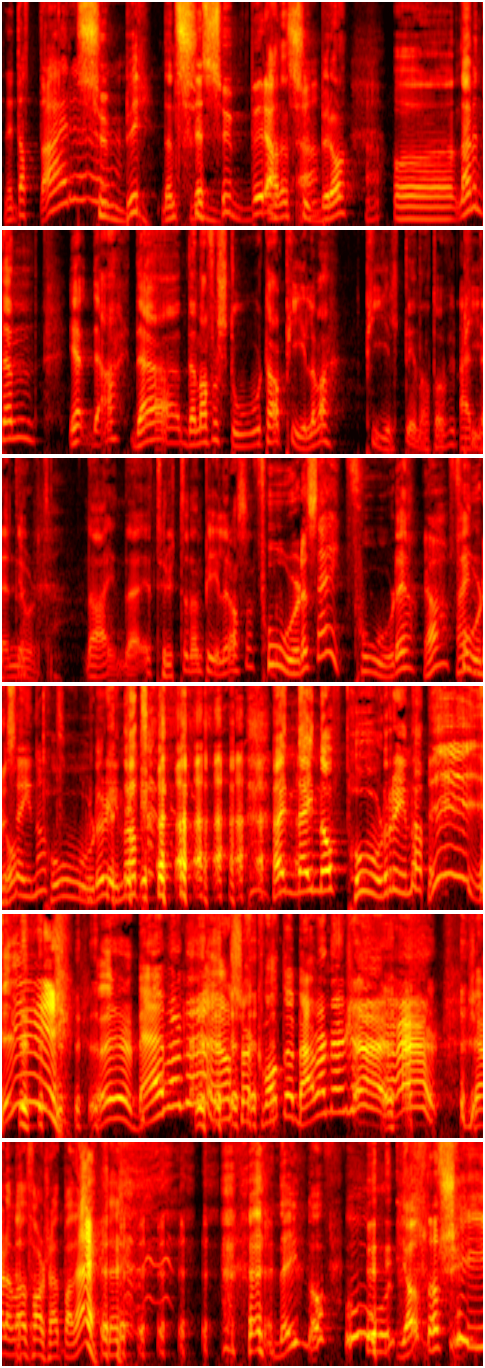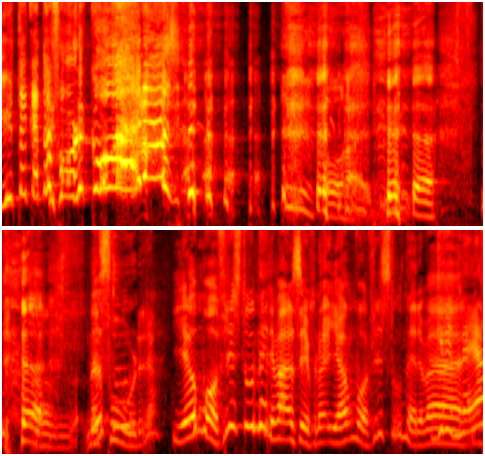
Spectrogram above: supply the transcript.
Nei, dette er eh, Subber. Den sub, Det subber, ja. den subber òg. Ja. Og Nei, men den ja, ja, det, Den er for stor til å pile, hva? Pilte innatover. Nei, den gjorde det. Nei, det, jeg tror ikke den piler, altså. Fole seg! Fole, ja. Ja, Nei, fole nå seg igjen. Poler du igjen. Hei, nei, nå poler du igjen. Bæverne! Søkkvåte bæverne, sjøl! Ser du hva forskjell på det? Nei, nå poler Ja, da Skyt ikke etter folk òg her, altså! Å, herregud. Men foler. Jeg og Målfrid sto nede ved Hva sier for noe? Jeg og Målfrid sto nede ved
